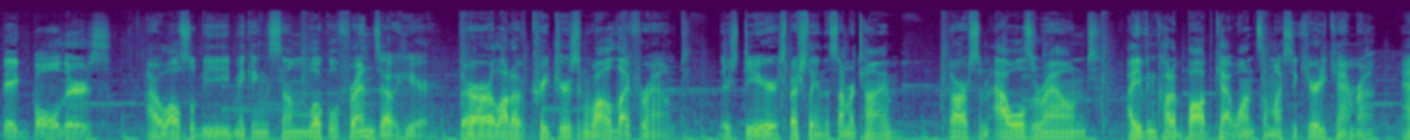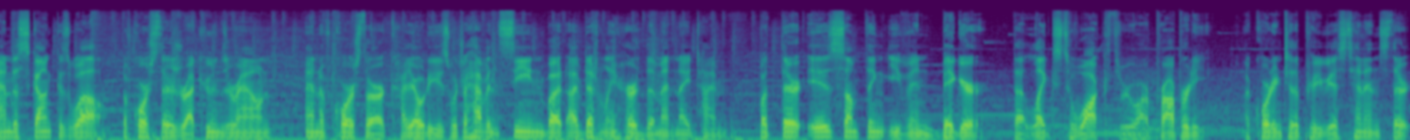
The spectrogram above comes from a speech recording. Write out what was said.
big boulders. I will also be making some local friends out here. There are a lot of creatures and wildlife around. There's deer, especially in the summertime. There are some owls around. I even caught a bobcat once on my security camera, and a skunk as well. Of course, there's raccoons around, and of course, there are coyotes, which I haven't seen, but I've definitely heard them at nighttime. But there is something even bigger that likes to walk through our property. According to the previous tenants, there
